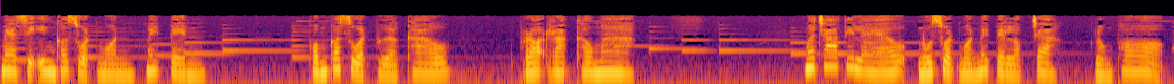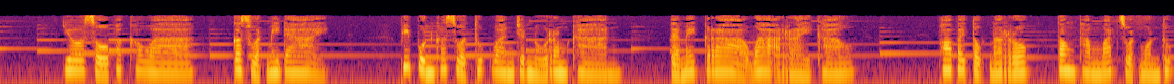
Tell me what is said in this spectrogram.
แม่ซีอิงเขาสวดมนต์ไม่เป็น ผมก็สวดเผื่อเขา เพราะรักเขามาก เมื่อชาติที่แล้วหนูสวดมนต์ไม่เป็นหรอกจ้ะหลวงพ่อ โยโสภควา ก็สวดไม่ได้ พี่ปุ่นเขาสวดทุกวันจนหนูรำคาญ แต่ไม่กล้าว่าอะไรเขาพอไปตกนรก ต้องทำวัดสวดมนต์ทุก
